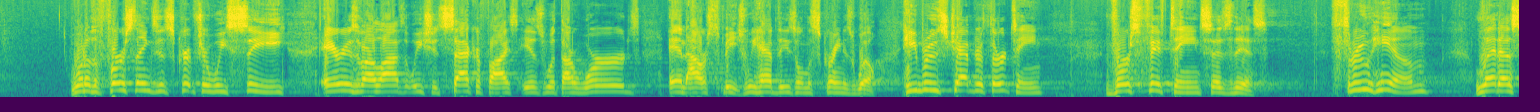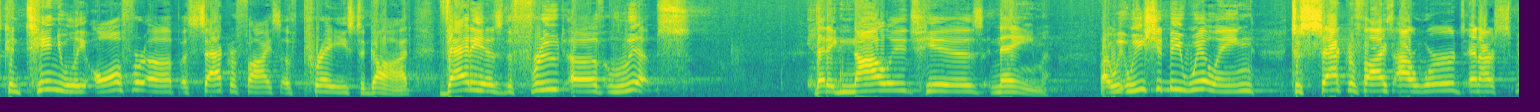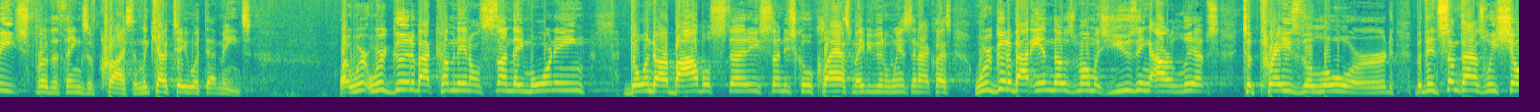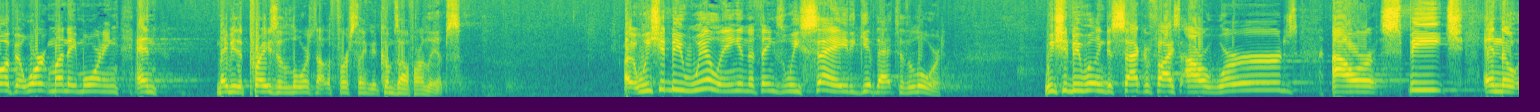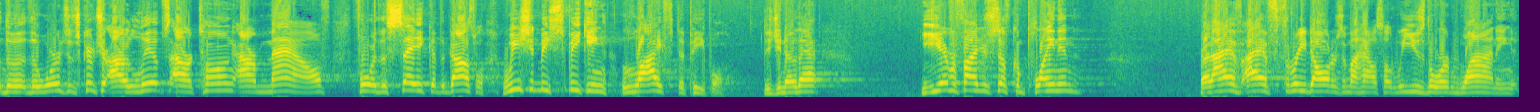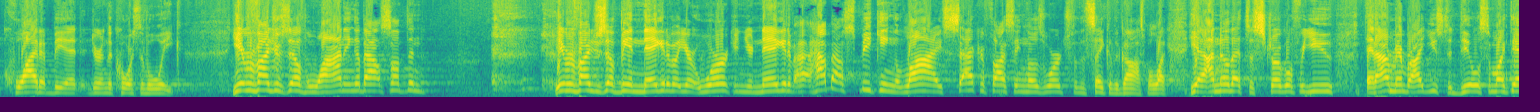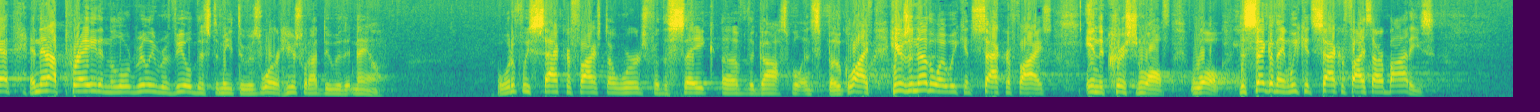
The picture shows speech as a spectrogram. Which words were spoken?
One of the first things in Scripture we see, areas of our lives that we should sacrifice, is with our words and our speech. We have these on the screen as well. Hebrews chapter 13, verse 15 says this Through him, let us continually offer up a sacrifice of praise to God. That is the fruit of lips that acknowledge his name. Right? We, we should be willing to sacrifice our words and our speech for the things of Christ. And let me kind of tell you what that means. Right, we're, we're good about coming in on Sunday morning, going to our Bible study, Sunday school class, maybe even a Wednesday night class. We're good about in those moments using our lips to praise the Lord. But then sometimes we show up at work Monday morning and maybe the praise of the Lord is not the first thing that comes off our lips. Right, we should be willing in the things we say to give that to the Lord. We should be willing to sacrifice our words, our speech, and the, the, the, words of Scripture, our lips, our tongue, our mouth, for the sake of the gospel. We should be speaking life to people. Did you know that? You ever find yourself complaining? Right, I have, I have three daughters in my household. We use the word whining quite a bit during the course of a week. You ever find yourself whining about something? You ever find yourself being negative? You're at work and you're negative. Uh, how about speaking lies, sacrificing those words for the sake of the gospel? Like, yeah, I know that's a struggle for you. And I remember I used to deal with something like that. And then I prayed and the Lord really revealed this to me through His Word. Here's what I do with it now. What if we sacrificed our words for the sake of the gospel and spoke life? Here's another way we can sacrifice in the Christian walk. The second thing, we can sacrifice our bodies.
